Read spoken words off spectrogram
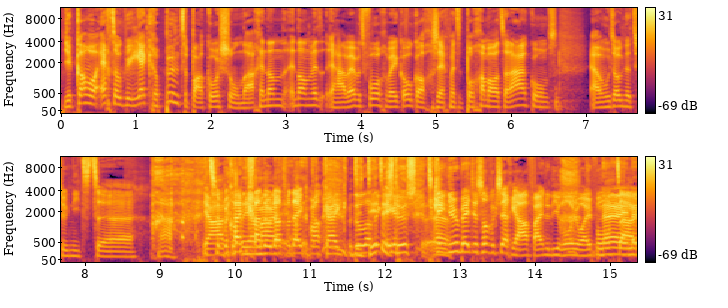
je kan wel echt ook weer lekkere punten pakken hoor, zondag. En dan, en dan met, ja, we hebben het vorige week ook al gezegd met het programma wat eraan komt. Ja, we moeten ook natuurlijk niet te, ja, Ja, te ja, gaan doen maar, dat we denken van... Kijk, bedoel dit ik- is dus... Het klinkt eh, nu een beetje alsof ik zeg, ja, fijn die rol joh even op Nee, thuis. nee,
